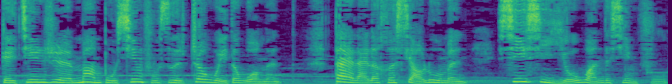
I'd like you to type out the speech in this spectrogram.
给今日漫步新福寺周围的我们，带来了和小鹿们嬉戏游玩的幸福。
